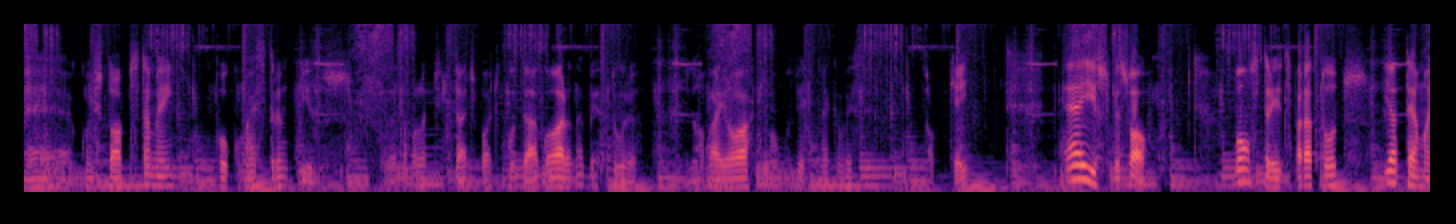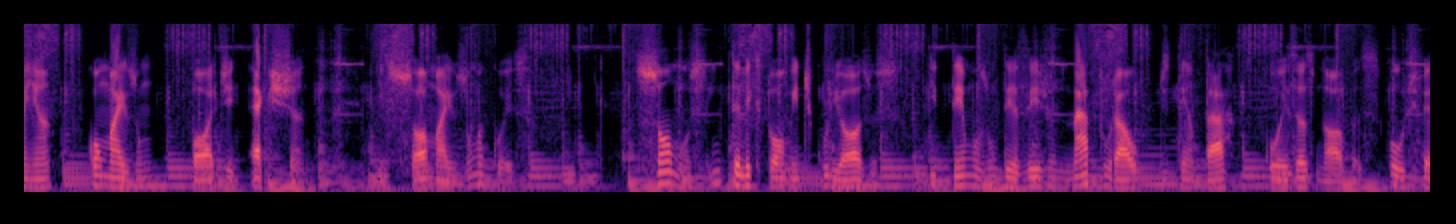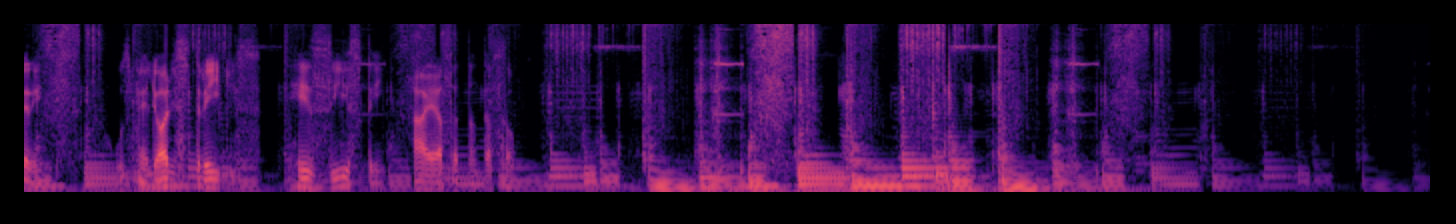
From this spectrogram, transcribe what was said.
É, com stops também um pouco mais tranquilos. Mas essa volatilidade pode mudar agora na abertura de Nova York. Vamos ver como é que vai ser. Ok? É isso, pessoal. Bons trades para todos e até amanhã com mais um Pod Action. E só mais uma coisa. Somos intelectualmente curiosos e temos um desejo natural de tentar coisas novas ou diferentes. Os melhores trades resistem a essa tentação.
